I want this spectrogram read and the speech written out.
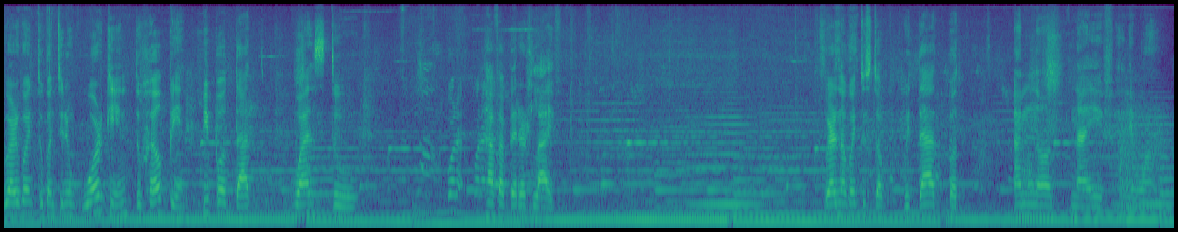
We are going to continue working to helping people that wants to have a better life. We are not going to stop with that, but I'm not naive anymore.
